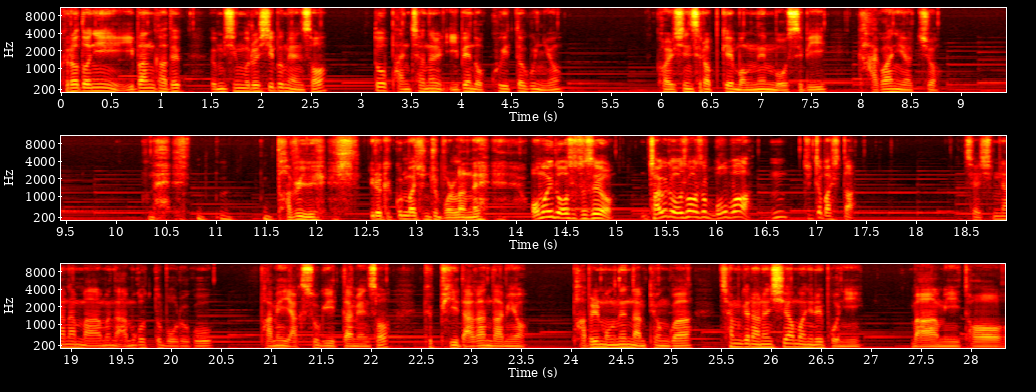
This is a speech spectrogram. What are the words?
그러더니 입안 가득 음식물을 씹으면서 또 반찬을 입에 넣고 있더군요. 걸신스럽게 먹는 모습이 가관이었죠. 네, 밥이 이렇게 꿀맛인 줄 몰랐네. 어머니도 어서 드세요. 자기도 어서 와서 먹어봐. 응? 진짜 맛있다. 제 심란한 마음은 아무것도 모르고 밤에 약속이 있다면서 급히 나간다며 밥을 먹는 남편과 참견하는 시어머니를 보니 마음이 더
